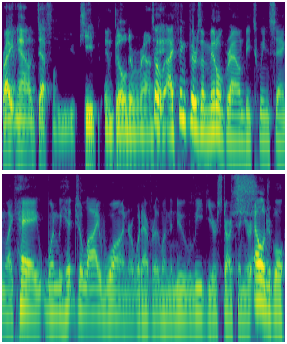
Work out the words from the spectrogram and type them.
right now, definitely you keep and build around. So I think there's a middle ground between saying like, hey, when we hit July one or whatever, when the new league year starts and you're eligible,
